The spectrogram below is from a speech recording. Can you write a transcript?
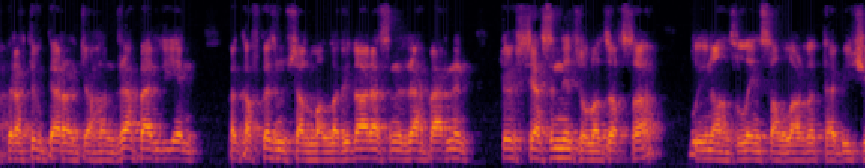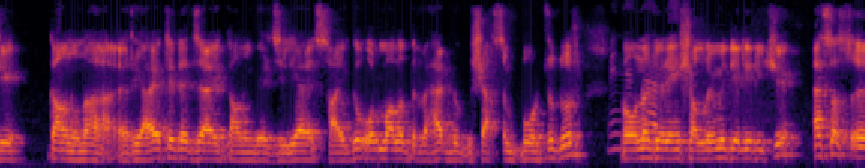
operativ qərargahın, rəhbərliyin və Qafqaz Müsəlmanlar İdarəsinin rəhbərinin tövsiyəsi necə olacaqsa, bu inancılı insanlar da təbii ki, qanuna riayət edəcək, qanunvericiliyə sayğı olmalıdır və hər bir bu şəxsin borcudur. Və ona görə inşallah ümid edirik ki, əsas ə,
